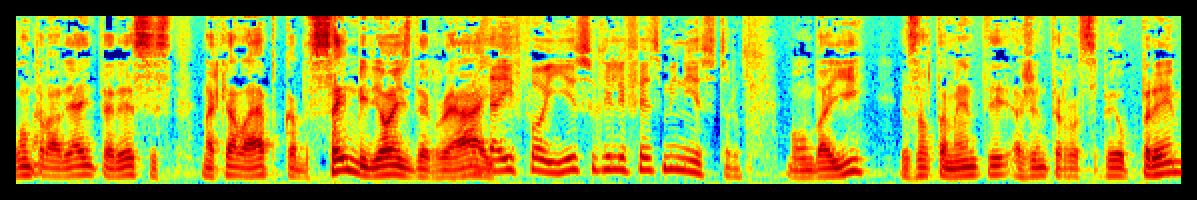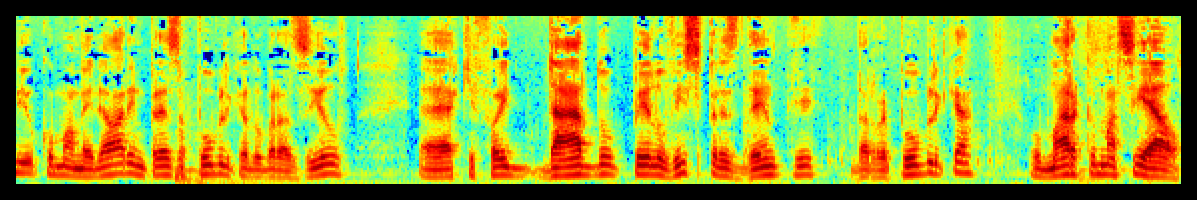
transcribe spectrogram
contrariar interesses naquela época de 100 milhões de reais. Mas aí foi isso que ele fez ministro. Bom, daí exatamente a gente recebeu o prêmio como a melhor empresa pública do Brasil, é, que foi dado pelo vice-presidente da República, o Marco Maciel,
